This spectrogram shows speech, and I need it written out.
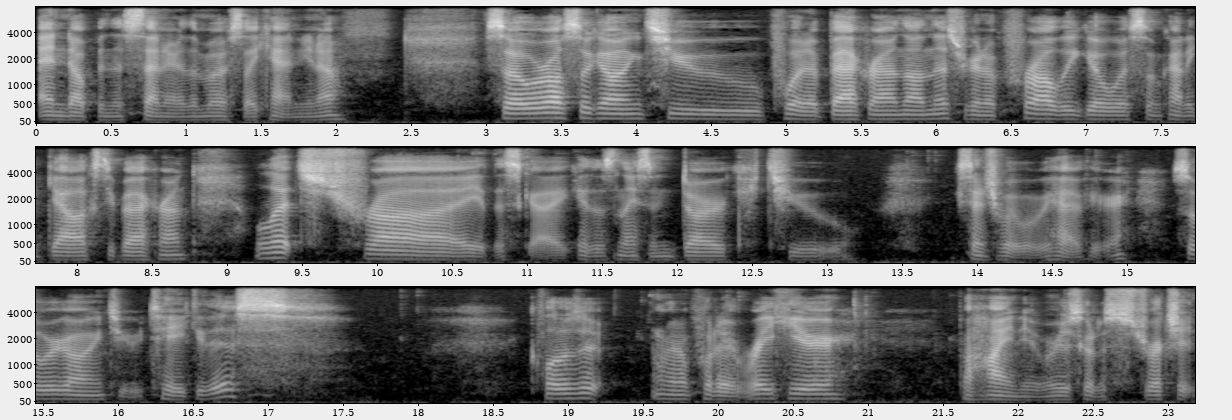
end up in the center the most I can, you know. So we're also going to put a background on this. We're going to probably go with some kind of galaxy background. Let's try this guy because it's nice and dark to accentuate what we have here. So we're going to take this, close it. I'm going to put it right here behind it. We're just going to stretch it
